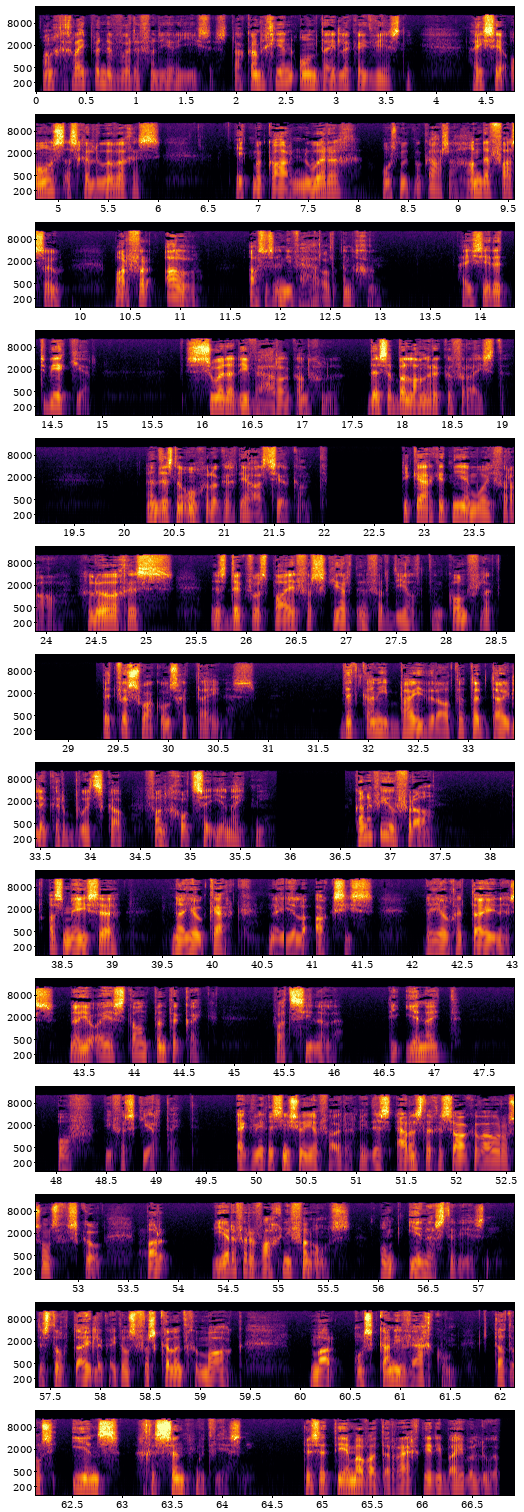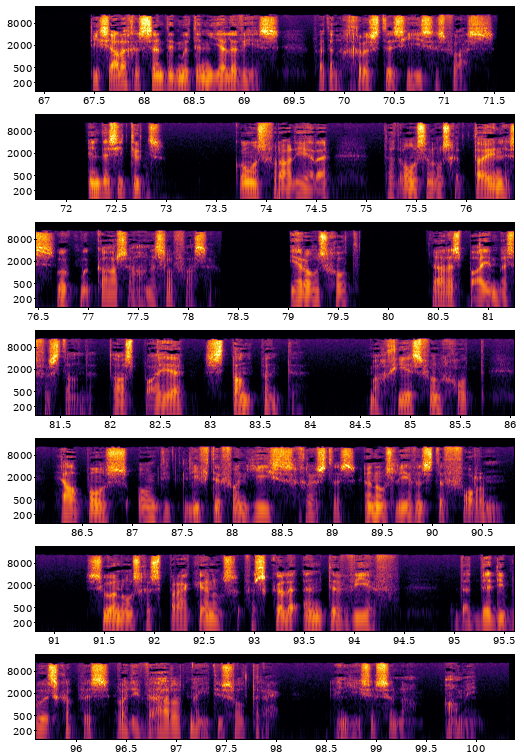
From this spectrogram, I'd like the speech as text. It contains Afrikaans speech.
Aangrypende woorde van die Here Jesus. Daar kan geen onduidelikheid wees nie. Hy sê ons as gelowiges het mekaar nodig. Ons moet mekaar se hande vashou, maar veral as ons in die wêreld ingaan. Hy sê dit twee keer sodat die wêreld kan glo. Dis 'n belangrike vereiste. En dis nou ongelukkig die hartseer kant. Die kerk het nie 'n mooi verhaal. Gelowiges is dikwels baie verskeurd en verdeeld in konflik. Dit verswak ons getuienis. Dit kan nie bydra tot 'n duideliker boodskap van God se eenheid nie. Kan ek vir jou vra as mense na jou kerk, na julle aksies, na jou getuienis, na jou eie standpunte kyk, wat sien hulle? Die eenheid of die verskeurdheid? Ek weet dit is nie so eenvoudig nie. Dis ernstige sake waaroor ons soms verskil, maar Die Here verwag nie van ons om eeners te wees nie. Dis tog duidelik, hy het ons verskillend gemaak, maar ons kan nie wegkom dat ons eens gesind moet wees nie. Dis 'n tema wat reg deur die Bybel loop. Dieselfde gesindheid moet in julle wees wat in Christus Jesus was. En dis die toets. Kom ons vra die Here dat ons in ons getuienis ook mekaar se hande sal vashou. Here ons God, daar is baie misverstande. Daar's baie standpunte Maar Gees van God, help ons om die liefde van Jesus Christus in ons lewens te vorm, so in ons gesprekke en ons verskille in te weef dat dit die boodskap is wat die wêreld na U toe sal trek in Jesus se naam. Amen.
